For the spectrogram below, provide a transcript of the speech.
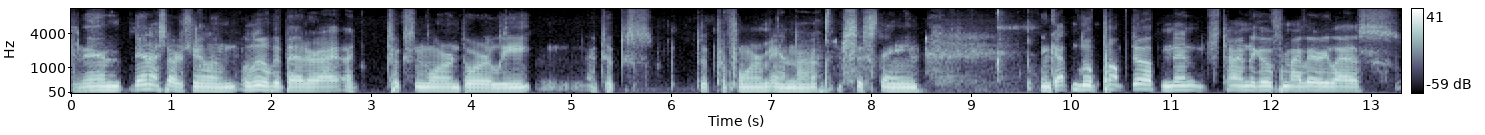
And then, then I started feeling a little bit better. I, I took some more Endure Elite. I took the Perform and uh, Sustain, and got a little pumped up. And then it's time to go for my very last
